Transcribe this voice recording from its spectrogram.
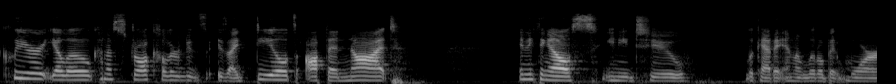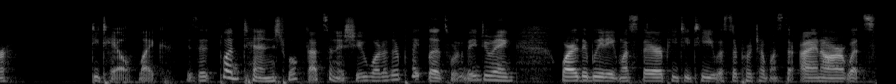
clear, yellow, kind of straw colored is, is ideal. It's often not. Anything else, you need to look at it in a little bit more detail. Like, is it blood tinged? Well, that's an issue. What are their platelets? What are they doing? Why are they bleeding? What's their PTT? What's their protime? What's their INR? What's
